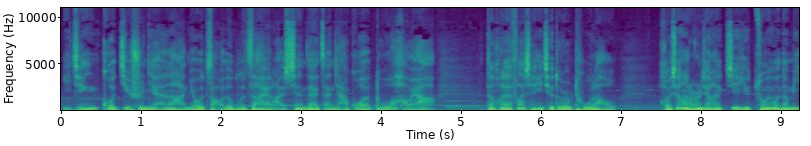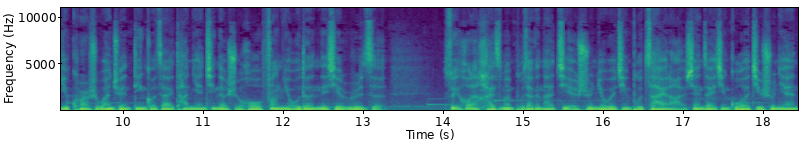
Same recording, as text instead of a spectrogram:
已经过几十年了，牛早都不在了，现在咱家过得多好呀。”但后来发现一切都是徒劳。好像老人家的记忆总有那么一块是完全定格在他年轻的时候放牛的那些日子，所以后来孩子们不再跟他解释牛已经不在了，现在已经过了几十年，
